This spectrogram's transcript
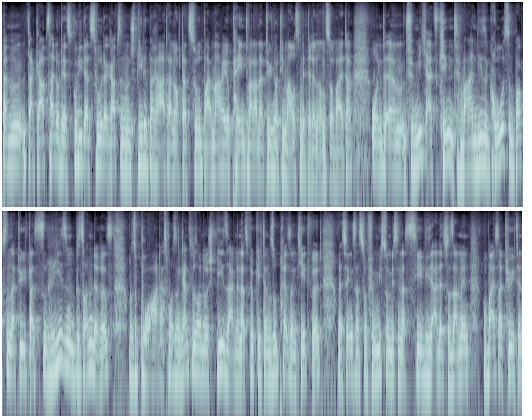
Ähm, da gab es halt noch das Goodie dazu, da gab es einen Spieleberater noch dazu. Bei Mario Paint war da natürlich noch die Maus mit drin und so weiter. Und ähm, für mich als Kind waren diese großen Boxen natürlich was riesen Besonderes und so, boah, das muss ein ganz besonderes Spiel sein, wenn das wirklich dann so präsentiert wird. Und deswegen ist das so für mich so ein bisschen das Ziel, diese alle zu sammeln. Wobei es natürlich dann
